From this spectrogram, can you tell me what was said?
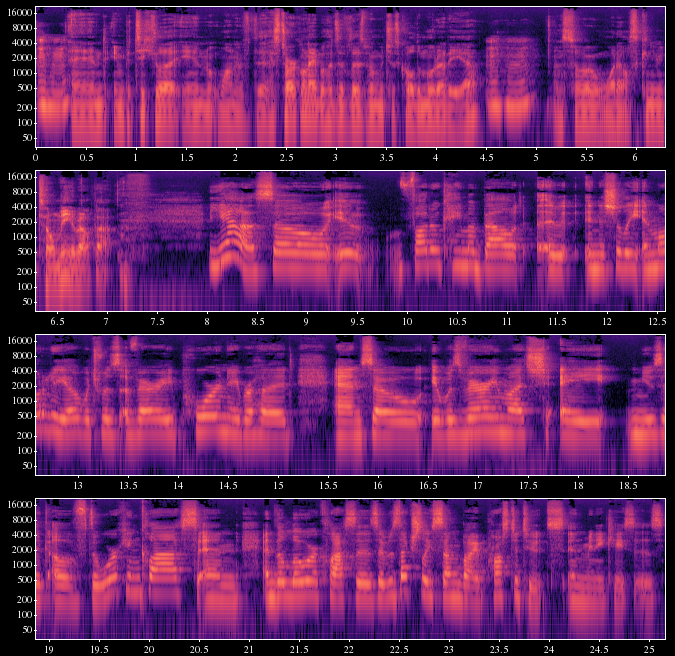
mm-hmm. and in particular in one of the historical neighborhoods of Lisbon, which is called the Mouraria. Mm-hmm. And so, what else can you tell me about that? Yeah, so it Fado came about uh, initially in Mouraria, which was a very poor neighborhood, and so it was very much a music of the working class and and the lower classes. It was actually sung by prostitutes in many cases.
